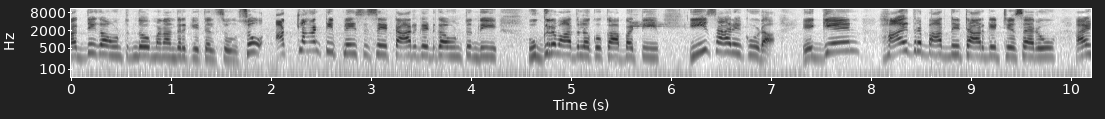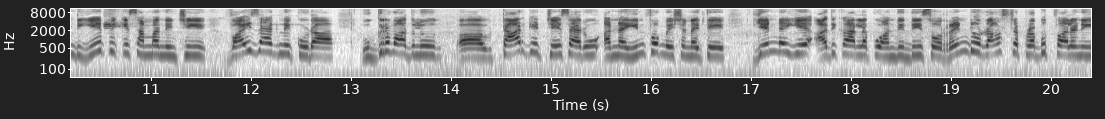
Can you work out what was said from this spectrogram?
రద్దీగా ఉంటుందో మనందరికీ తెలుసు. సో అట్లాంటి ప్లేసెసే టార్గెట్గా ఉంటుంది ఉగ్రవాదులకు కాబట్టి ఈసారి కూడా అగైన్ హైదరాబాద్ని టార్గెట్ చేశారు. అండ్ ఏపీకి సంబంధించి వైజాగ్ని కూడా ఉగ్రవాదులు టార్గెట్ చేశారు అన్న ఇన్ఫర్మేషన్ అయితే ఎన్ఐఏ అధికారులకు అందింది. సో రెండు రాష్ట్ర ప్రభుత్వాలని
